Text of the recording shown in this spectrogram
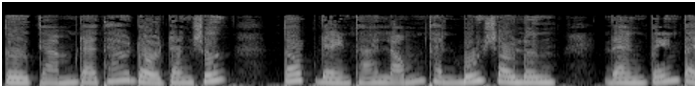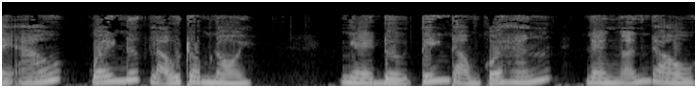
tự cảm đã tháo đồ trang sức, tóc đèn thả lỏng thành búi sau lưng, đang vén tay áo, quấy nước lẩu trong nồi. Nghe được tiếng động của hắn, nàng ngẩng đầu,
